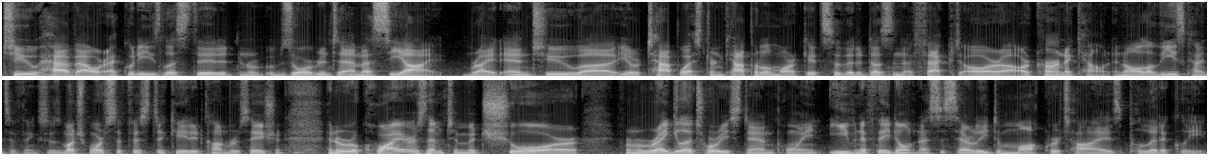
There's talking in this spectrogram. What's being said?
to have our equities listed and absorbed into MSCI, right? And to uh, you know tap Western capital markets so that it doesn't affect our, uh, our current account and all of these kinds of things. So it's much more sophisticated conversation. And it requires them to mature from a regulatory standpoint, even if they don't necessarily democratize politically.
